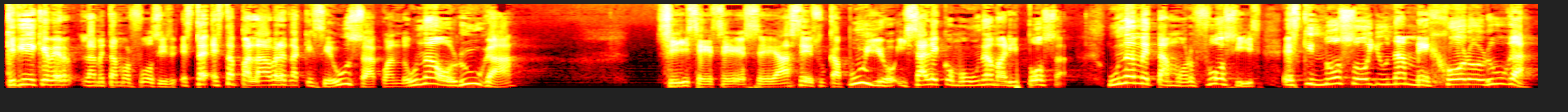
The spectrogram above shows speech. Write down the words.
¿Qué tiene que ver la metamorfosis? Esta, esta palabra es la que se usa cuando una oruga ¿sí? se, se, se hace su capullo y sale como una mariposa. Una metamorfosis es que no soy una mejor oruga.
